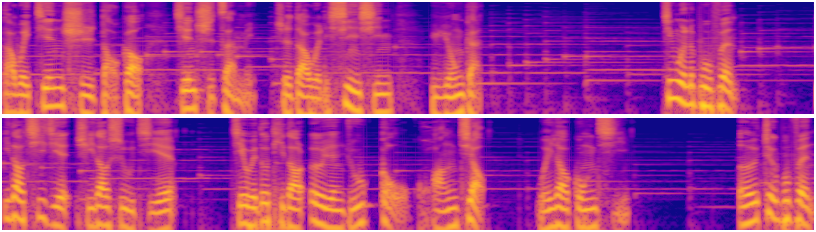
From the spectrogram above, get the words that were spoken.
大卫坚持祷告，坚持赞美，这是大卫的信心与勇敢。经文的部分，一到七节、十一到十五节，结尾都提到恶人如狗狂叫，围绕攻击。而这个部分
